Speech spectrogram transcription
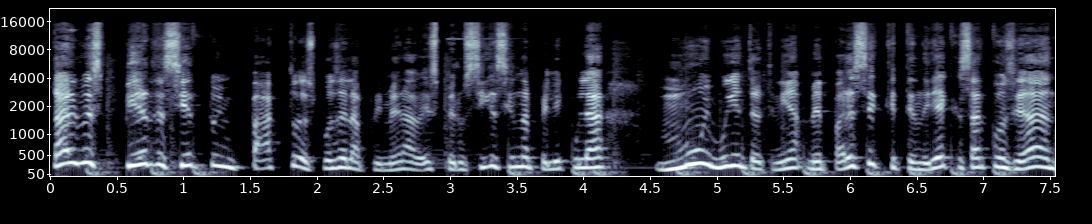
Tal vez pierde cierto impacto después de la primera vez, pero sigue siendo una película muy, muy entretenida. Me parece que tendría que estar considerada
